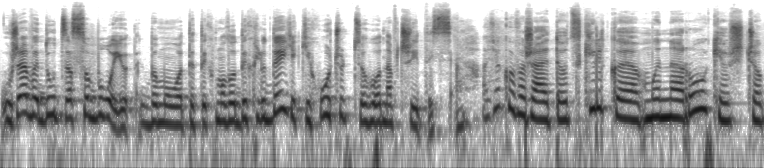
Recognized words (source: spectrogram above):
уже ведуть за собою, так би мовити, тих молодих людей, які хочуть цього навчитися. А як ви вважаєте, от скільки мине років, щоб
